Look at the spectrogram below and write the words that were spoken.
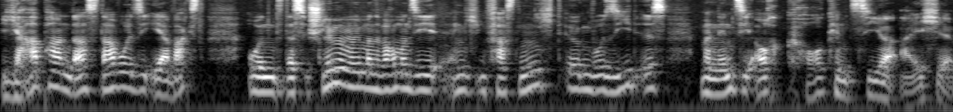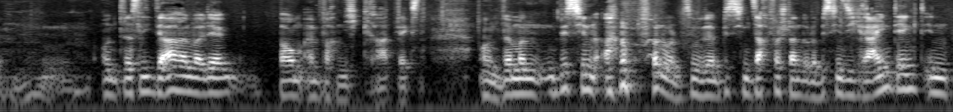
Japan, das da, wo sie eher wächst. Und das Schlimme, warum man sie eigentlich fast nicht irgendwo sieht, ist, man nennt sie auch Korkenziehereiche. Und das liegt daran, weil der Baum einfach nicht gerade wächst. Und wenn man ein bisschen Ahnung von oder beziehungsweise ein bisschen Sachverstand oder ein bisschen sich reindenkt in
